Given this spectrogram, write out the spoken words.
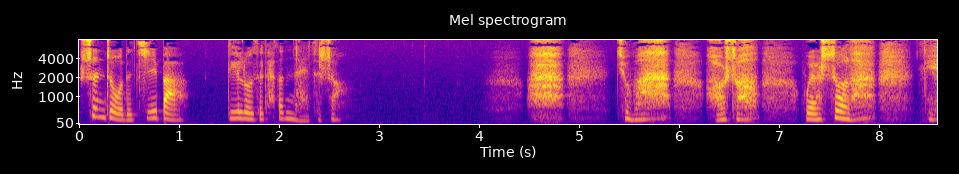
顺着我的鸡巴滴落在他的奶子上。舅妈，好爽！我要射了，你，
